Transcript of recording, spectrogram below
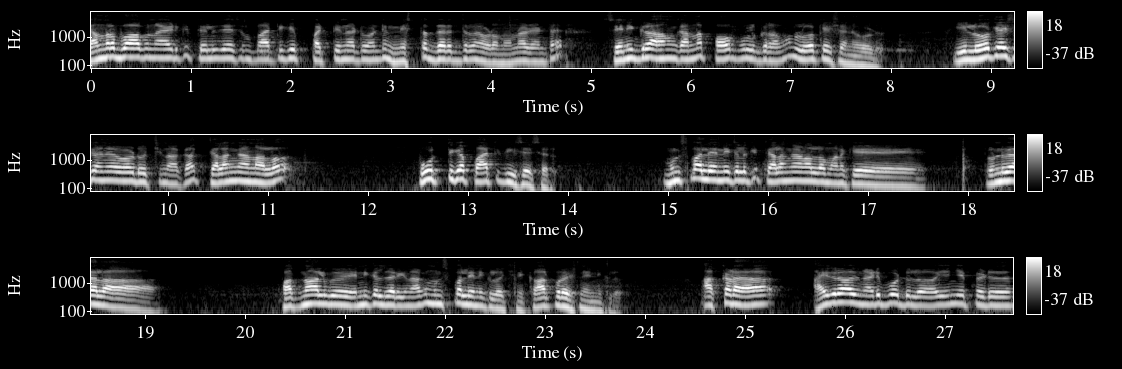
చంద్రబాబు నాయుడికి తెలుగుదేశం పార్టీకి పట్టినటువంటి నిష్ఠ దరిద్రం ఎవడన్నా ఉన్నాడంటే శనిగ్రహం కన్నా పవర్ఫుల్ గ్రహం లోకేష్ అనేవాడు. ఈ లోకేష్ అనేవాడు వచ్చినాక తెలంగాణలో పూర్తిగా పార్టీ తీసేశారు. మున్సిపల్ ఎన్నికలకి తెలంగాణలో మనకి రెండు వేల పద్నాలుగు ఎన్నికలు జరిగినాక మున్సిపల్ ఎన్నికలు వచ్చినాయి కార్పొరేషన్ ఎన్నికలు. అక్కడ హైదరాబాద్ నడిబొడ్డులో ఏం చెప్పాడు?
